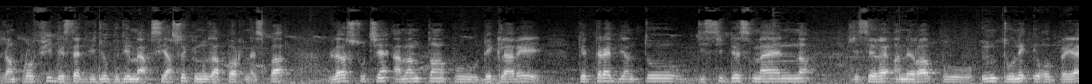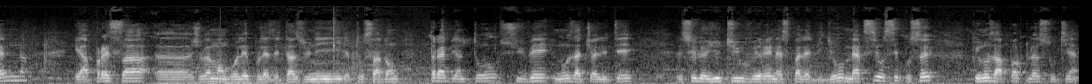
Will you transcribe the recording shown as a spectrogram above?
J'en profite de cette vidéo pour dire merci à ceux qui nous apportent, n'est-ce pas, leur soutien, en même temps pour déclarer que très bientôt, d'ici deux semaines, je serai en Europe pour une tournée européenne. Et après ça, euh, je vais m'envoler pour les États-Unis et tout ça. Donc, très bientôt, suivez nos actualités sur le YouTube, vous verrez, n'est-ce pas, les vidéos. Merci aussi pour ceux qui nous apportent leur soutien.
